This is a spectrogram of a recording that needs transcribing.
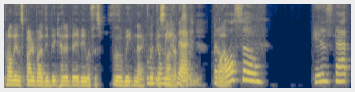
probably inspired by the big-headed baby with the, the weak neck that With we the saw in weak neck. But one? also, is that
